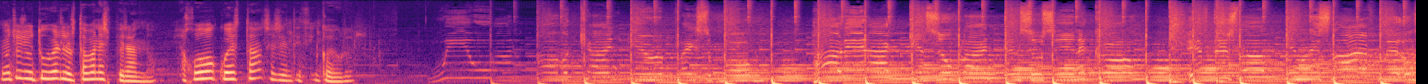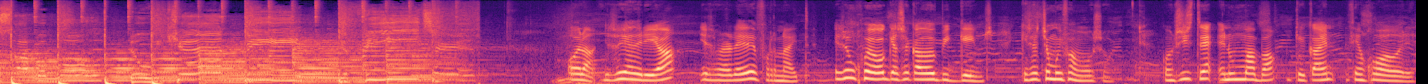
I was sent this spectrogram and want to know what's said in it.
Muchos youtubers lo estaban esperando. El juego cuesta 65 euros. Hola, yo soy Adrián y os hablaré de Fortnite. Es un juego que ha sacado Epic Games, que se ha hecho muy famoso. Consiste en un mapa que caen 100 jugadores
